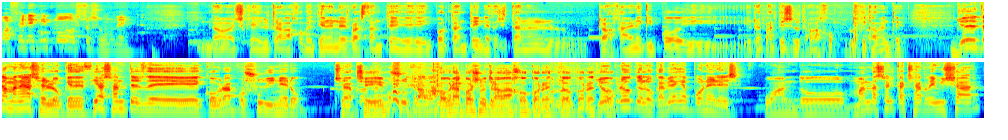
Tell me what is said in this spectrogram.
O hacen equipo, esto se hunde. No, es que el trabajo que tienen es bastante importante y necesitan el- trabajar en equipo y, y repartirse el trabajo, lógicamente. Yo de todas maneras, en lo que decías antes de cobrar por su dinero, o sea, cobrar por su trabajo. Cobra por su trabajo, pues correcto, lo- correcto. Yo creo que lo que había que poner es, cuando mandas el caché a revisar,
